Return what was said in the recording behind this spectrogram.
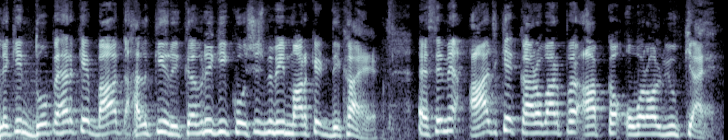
लेकिन दोपहर के बाद हल्की रिकवरी की कोशिश में भी मार्केट दिखा है। ऐसे में आज के कारोबार पर आपका ओवरऑल व्यू क्या है?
